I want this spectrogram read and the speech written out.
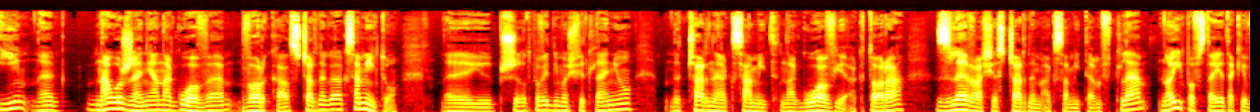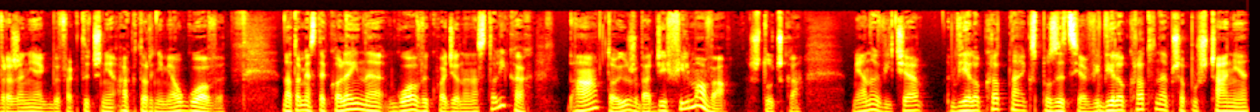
i e, nałożenia na głowę worka z czarnego aksamitu. E, przy odpowiednim oświetleniu czarny aksamit na głowie aktora zlewa się z czarnym aksamitem w tle, no i powstaje takie wrażenie, jakby faktycznie aktor nie miał głowy. Natomiast te kolejne głowy kładzione na stolikach, a to już bardziej filmowa sztuczka. Mianowicie wielokrotna ekspozycja, wielokrotne przepuszczanie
